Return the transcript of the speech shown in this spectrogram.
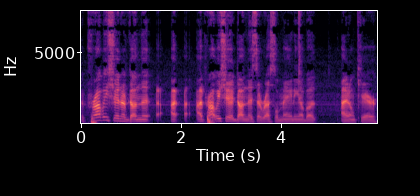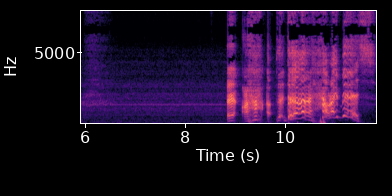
I probably shouldn't have done this. I, I, probably should have done this at WrestleMania, but I don't care. Eh, how'd I miss?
